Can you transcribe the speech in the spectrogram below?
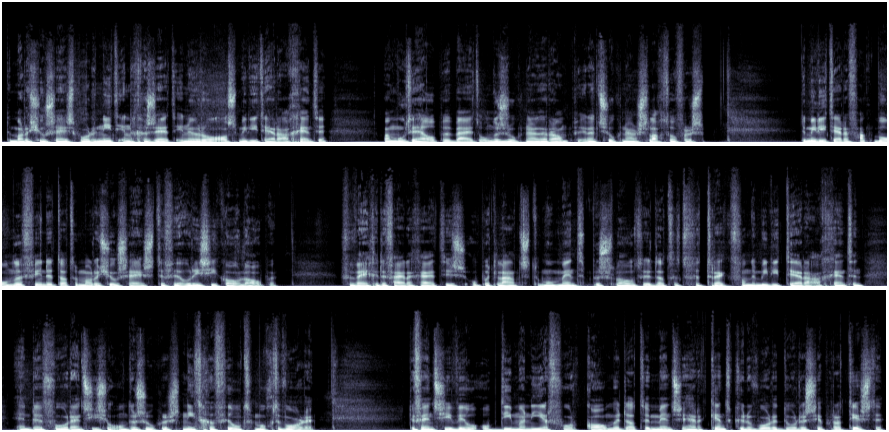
De marechaussees worden niet ingezet in hun rol als militaire agenten maar moeten helpen bij het onderzoek naar de ramp en het zoeken naar slachtoffers. De militaire vakbonden vinden dat de marechaussees te veel risico lopen. Vanwege de veiligheid is op het laatste moment besloten dat het vertrek van de militaire agenten en de forensische onderzoekers niet gefilmd mochten worden. Defensie wil op die manier voorkomen dat de mensen herkend kunnen worden door de separatisten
